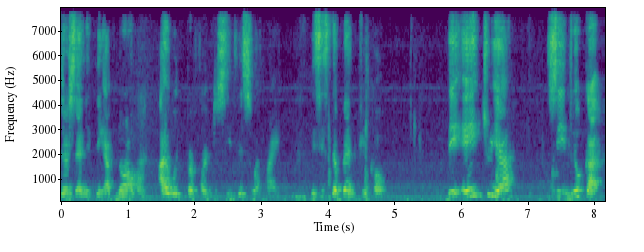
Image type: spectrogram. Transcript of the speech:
there's anything abnormal? I would prefer to see this one, right? This is the ventricle. The atria, see, look at,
